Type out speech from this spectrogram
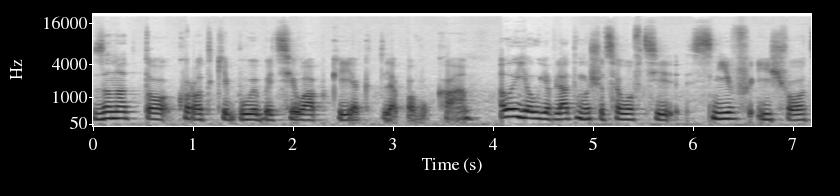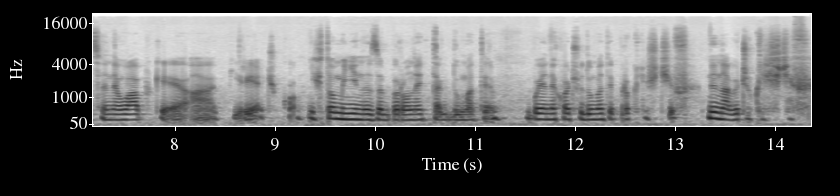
Занадто короткі були би ці лапки, як для павука. Але я уявлятиму, що це ловці снів і що це не лапки, а пір'ячко. Ніхто мені не заборонить так думати, бо я не хочу думати про кліщів. Ненавиджу кліщів.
